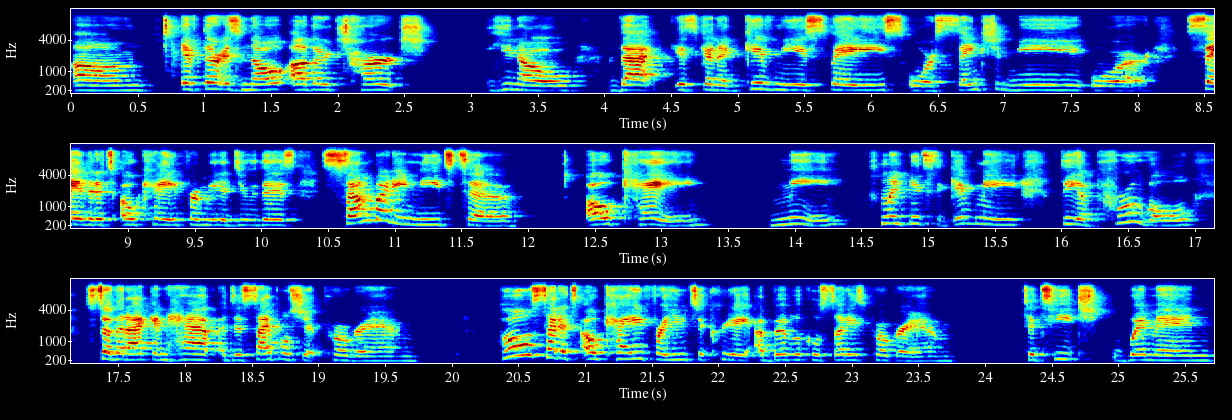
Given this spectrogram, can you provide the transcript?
Um, if there is no other church you know, that is going to give me a space or sanction me or say that it's okay for me to do this. Somebody needs to okay me, somebody needs to give me the approval so that I can have a discipleship program. Who said it's okay for you to create a biblical studies program to teach women?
